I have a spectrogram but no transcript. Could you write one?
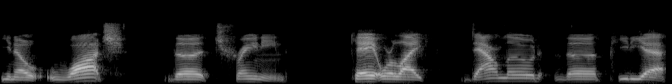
you know, watch the training. Okay. Or like download the PDF.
